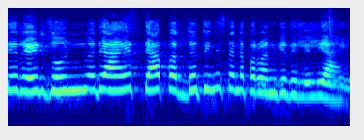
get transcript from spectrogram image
ते रेड झोनमध्ये आहेत त्या पद्धतीनेच त्यांना परवानगी दिलेली आहे.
